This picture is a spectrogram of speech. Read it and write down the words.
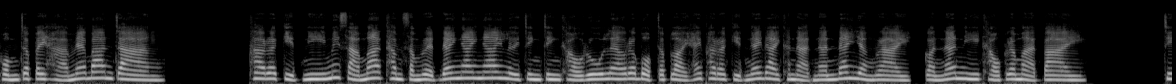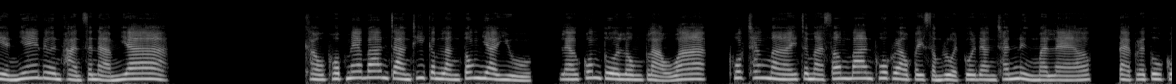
ผมจะไปหาแม่บ้านจาง ภารกิจนี้ไม่สามารถทำสำเร็จได้ง่ายๆ เลยจริง ๆ เขารู้แล้วระบบจะปล่อยให้ภารกิจง่ายดายขนาดนั้นได้อย่างไร ก่อนหน้านี้เขาประมาทไป เจียนเย่เดินผ่านสนามหญ้า เขาพบแม่บ้านจางที่กำลังต้มยาอยู่ แล้วก้มตัวลงกล่าวว่า พวกช่างไม้จะมาซ่อมบ้านพวกเราไปสำรวจโกดังชั้นหนึ่งมาแล้ว แต่ประตูโก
